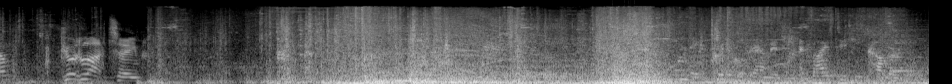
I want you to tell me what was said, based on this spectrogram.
them. Good luck, team. Warning, critical damage. Advise taking cover.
